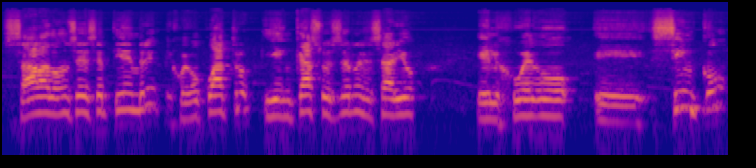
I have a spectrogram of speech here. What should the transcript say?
Sábado 11 de septiembre, el juego 4, y en caso de ser necesario, el juego 5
